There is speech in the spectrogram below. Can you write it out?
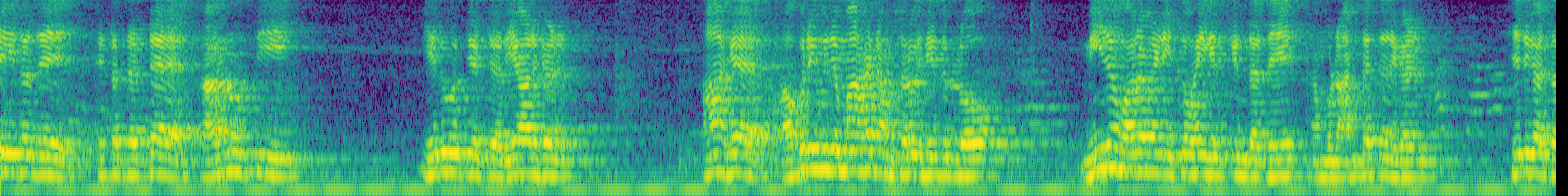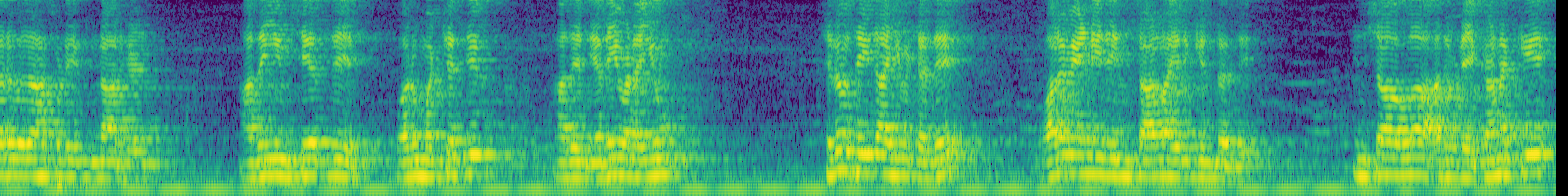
செய்தது கிட்டத்தட்ட அறுநூற்றி இருபத்தி எட்டு ரியால்கள் ஆக அபரிமிதமாக நாம் செலவு செய்துள்ளோம். மீதம் வர வேண்டிய தொகை இருக்கின்றது. நம்முடைய அங்கத்தினர்கள் சிறுக தருவதாக சொல்லியிருக்கின்றார்கள். அதையும் சேர்த்து வரும் பட்சத்தில் அது நிறைவடையும். செலவு செய்தாகிவிட்டது. வர வேண்டியது இருக்கின்றது. இன்ஷால்லா அதனுடைய கணக்கு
